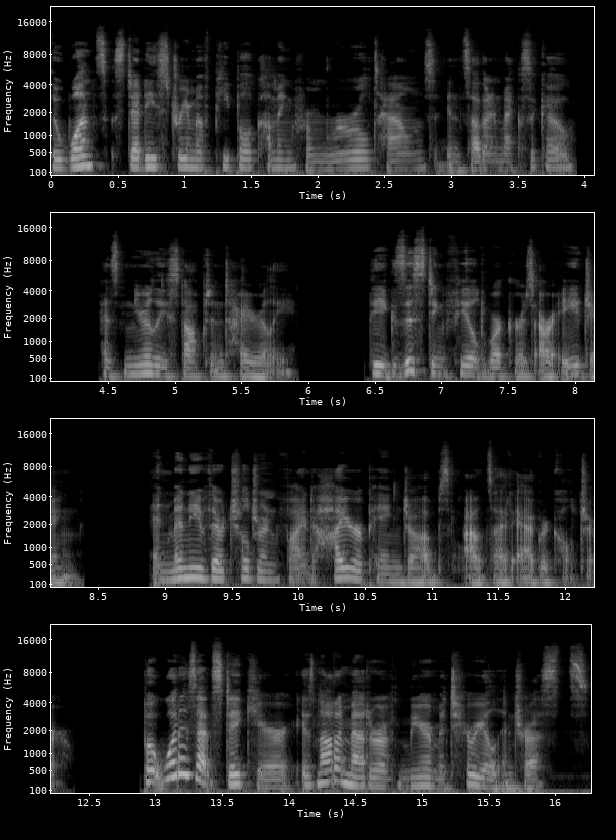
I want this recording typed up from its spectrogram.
The once steady stream of people coming from rural towns in southern Mexico has nearly stopped entirely. The existing field workers are aging, and many of their children find higher paying jobs outside agriculture. But what is at stake here is not a matter of mere material interests,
